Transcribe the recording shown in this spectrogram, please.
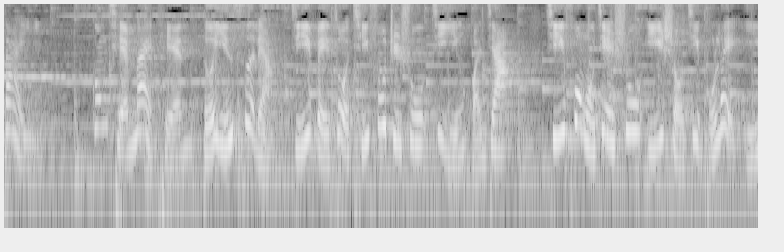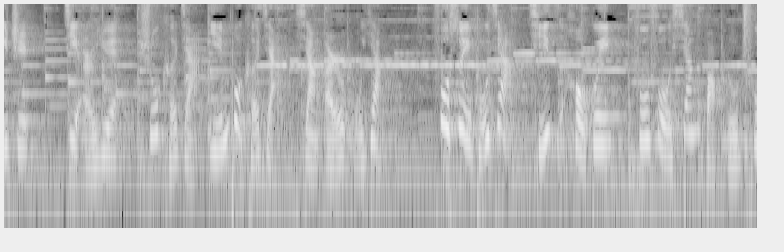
待矣。”宫前麦田得银四两，即委作其夫之书，寄银还家。其父母见书，以手记不累，遗之。继而曰：“书可假，银不可假，想而无恙。”父遂不嫁，其子后归，夫妇相保如初。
